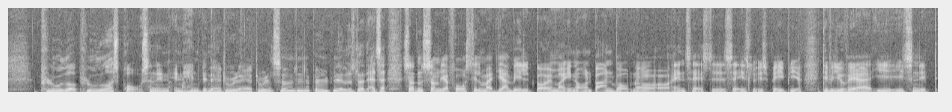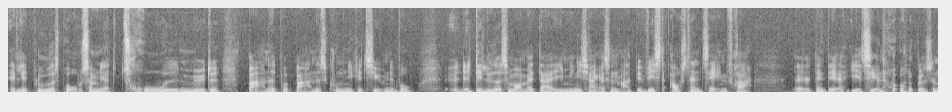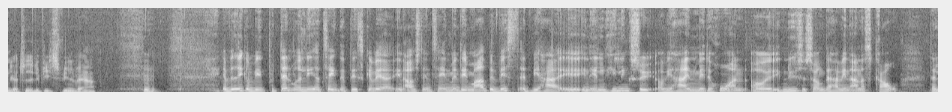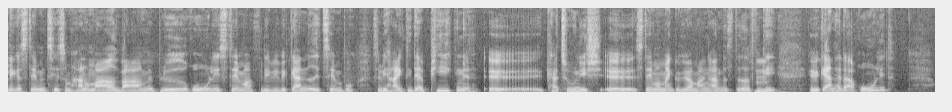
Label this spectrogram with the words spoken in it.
pluder, sprog sådan en, en henvend, er du, er du en sød lille baby, eller sådan noget. Altså, sådan som jeg forestiller mig, at jeg ville bøje mig ind over en barnevogn og, og antaste sagsløse babyer, det ville jo være i, i sådan et, et let pludersprog, som jeg troede mødte barnet på barnets kommunikative niveau. Øh, det lyder som om, at der i minichang er sådan en meget bevidst afstandtagen fra øh, den der irriterende onkel, som jeg tydeligvis ville være. Jeg ved ikke, om vi på den måde lige har tænkt, at det skal være en afstandtagen, men det er meget bevidst, at vi har øh, en Ellen Hillingsø, og vi har en Mette Horn, og i den nye sæson, der har vi en Anders Grav, der lægger stemme til, som har nogle meget varme, bløde, rolige stemmer, fordi vi vil gerne ned i tempo. Så vi har ikke de der pikende, øh, cartoonish øh, stemmer, man kan høre mange andre steder, fordi mm. vi vil gerne have, der er roligt,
